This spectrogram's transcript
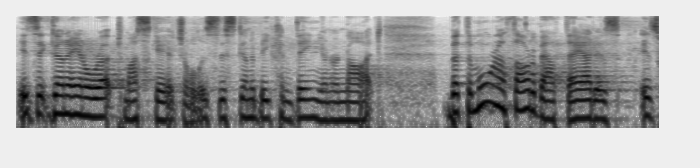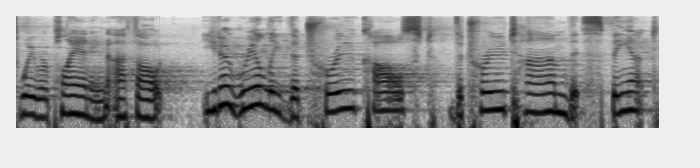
is it going to interrupt my schedule? Is this going to be convenient or not? But the more I thought about that as, as we were planning, I thought, you know, really the true cost, the true time that's spent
